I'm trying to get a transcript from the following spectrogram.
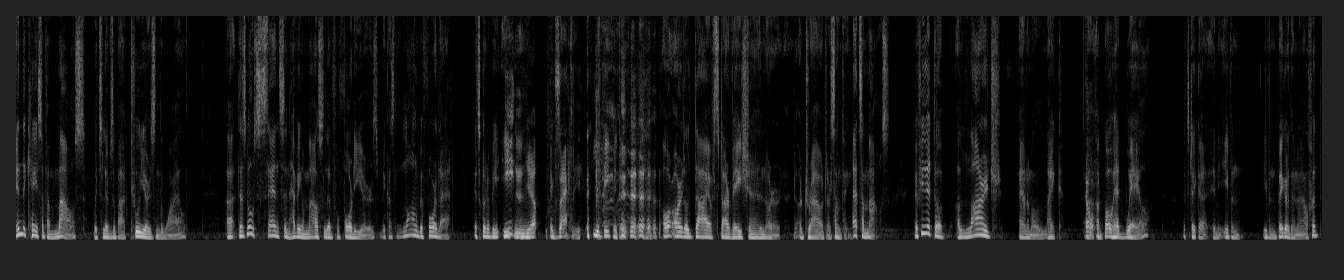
in the case of a mouse, which lives about two years in the wild, uh, there's no sense in having a mouse live for 40 years because long before that, it's going to be eaten. Eaten. Yep. Exactly. you beat me to it. or, or it'll die of starvation or a drought or something. That's a mouse. If you get to a, a large animal like a, a bowhead whale, let's take a, an even even bigger than an elephant,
